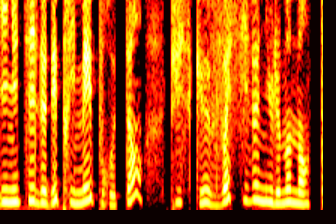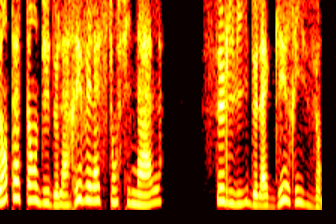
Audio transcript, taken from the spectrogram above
inutile de déprimer pour autant, puisque voici venu le moment tant attendu de la révélation finale, celui de la guérison.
